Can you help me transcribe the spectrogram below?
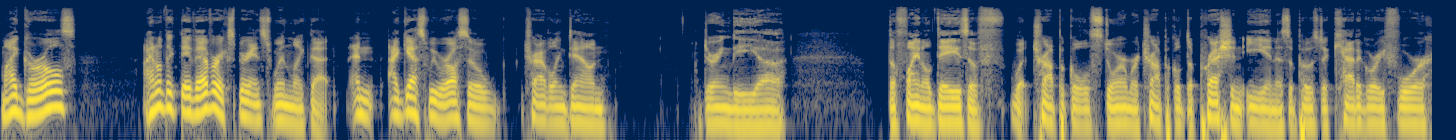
my girls I don't think they've ever experienced wind like that. And I guess we were also traveling down during the uh, the final days of what tropical storm or tropical depression Ian, as opposed to Category Four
